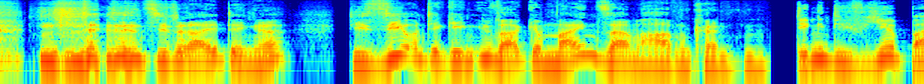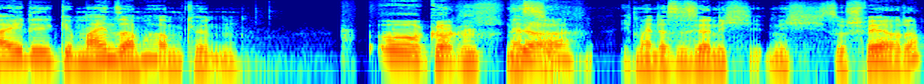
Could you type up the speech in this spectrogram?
Nennen Sie drei Dinge, die Sie und Ihr Gegenüber gemeinsam haben könnten. Dinge, die wir beide gemeinsam haben könnten. Oh Gott, ich, Na, ja. so, ich meine, das ist ja nicht, nicht so schwer, oder?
